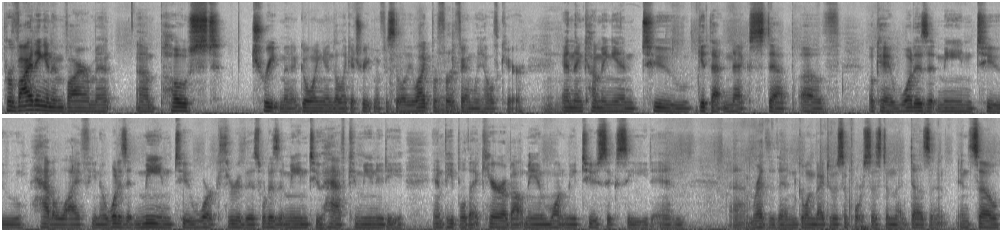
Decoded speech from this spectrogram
providing an environment um, post treatment going into like a treatment facility like preferred mm-hmm. family health care mm-hmm. and then coming in to get that next step of okay, what does it mean to have a life? You know, what does it mean to work through this? What does it mean to have community and people that care about me and want me to succeed? And um, rather than going back to a support system that doesn't. And so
